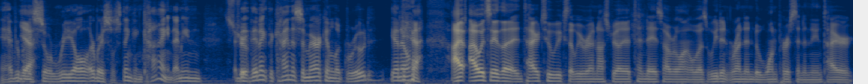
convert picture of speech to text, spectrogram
Everybody's Yeah. so real. Everybody's so stinking kind. I mean, they, they make the kindest American look rude. You know. Yeah, I, I would say the entire two weeks that we were in Australia, ten days, however long it was, we didn't run into one person in the entire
